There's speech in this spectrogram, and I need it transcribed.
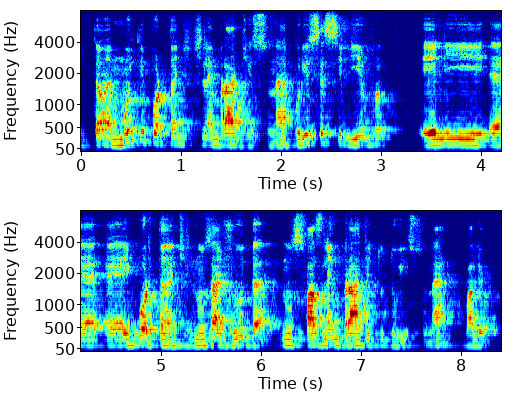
Então é muito importante te lembrar disso, né? Por isso esse livro ele é, é importante, nos ajuda, nos faz lembrar de tudo isso, né? Valeu.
